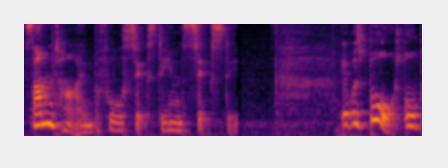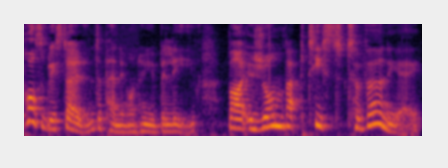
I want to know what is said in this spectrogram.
sometime before 1660. It was bought, or possibly stolen, depending on who you believe, by Jean-Baptiste Tavernier,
